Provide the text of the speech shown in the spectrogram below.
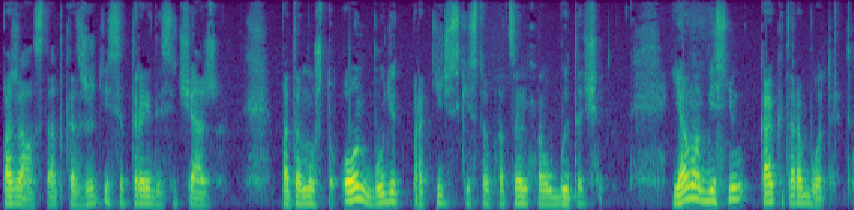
пожалуйста, откажитесь от трейда сейчас же, потому что он будет практически стопроцентно убыточным. Я вам объясню, как это работает.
